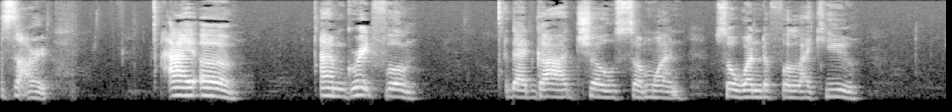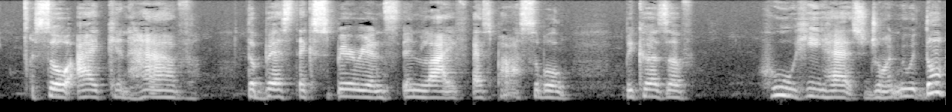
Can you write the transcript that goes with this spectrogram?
Sorry. I uh I'm grateful that God chose someone so wonderful like you so I can have the best experience in life as possible because of who he has joined me with. Don't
